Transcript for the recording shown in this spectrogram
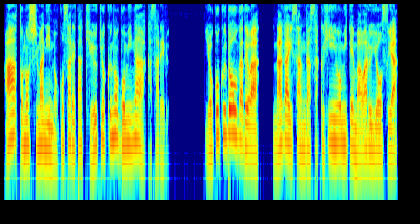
アートの島に残された究極のゴミが明かされる。予告動画では、永井さんが作品を見て回る様子や、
